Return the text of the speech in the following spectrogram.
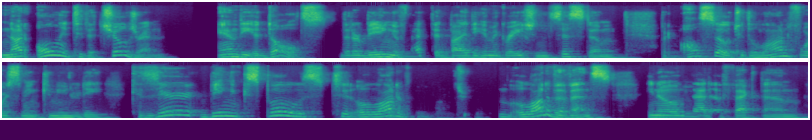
not only to the children and the adults that are being mm-hmm. affected by the immigration system, but mm-hmm. also to the law enforcement community because they're being exposed to a lot of a lot of events, you know, mm-hmm. that affect them.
